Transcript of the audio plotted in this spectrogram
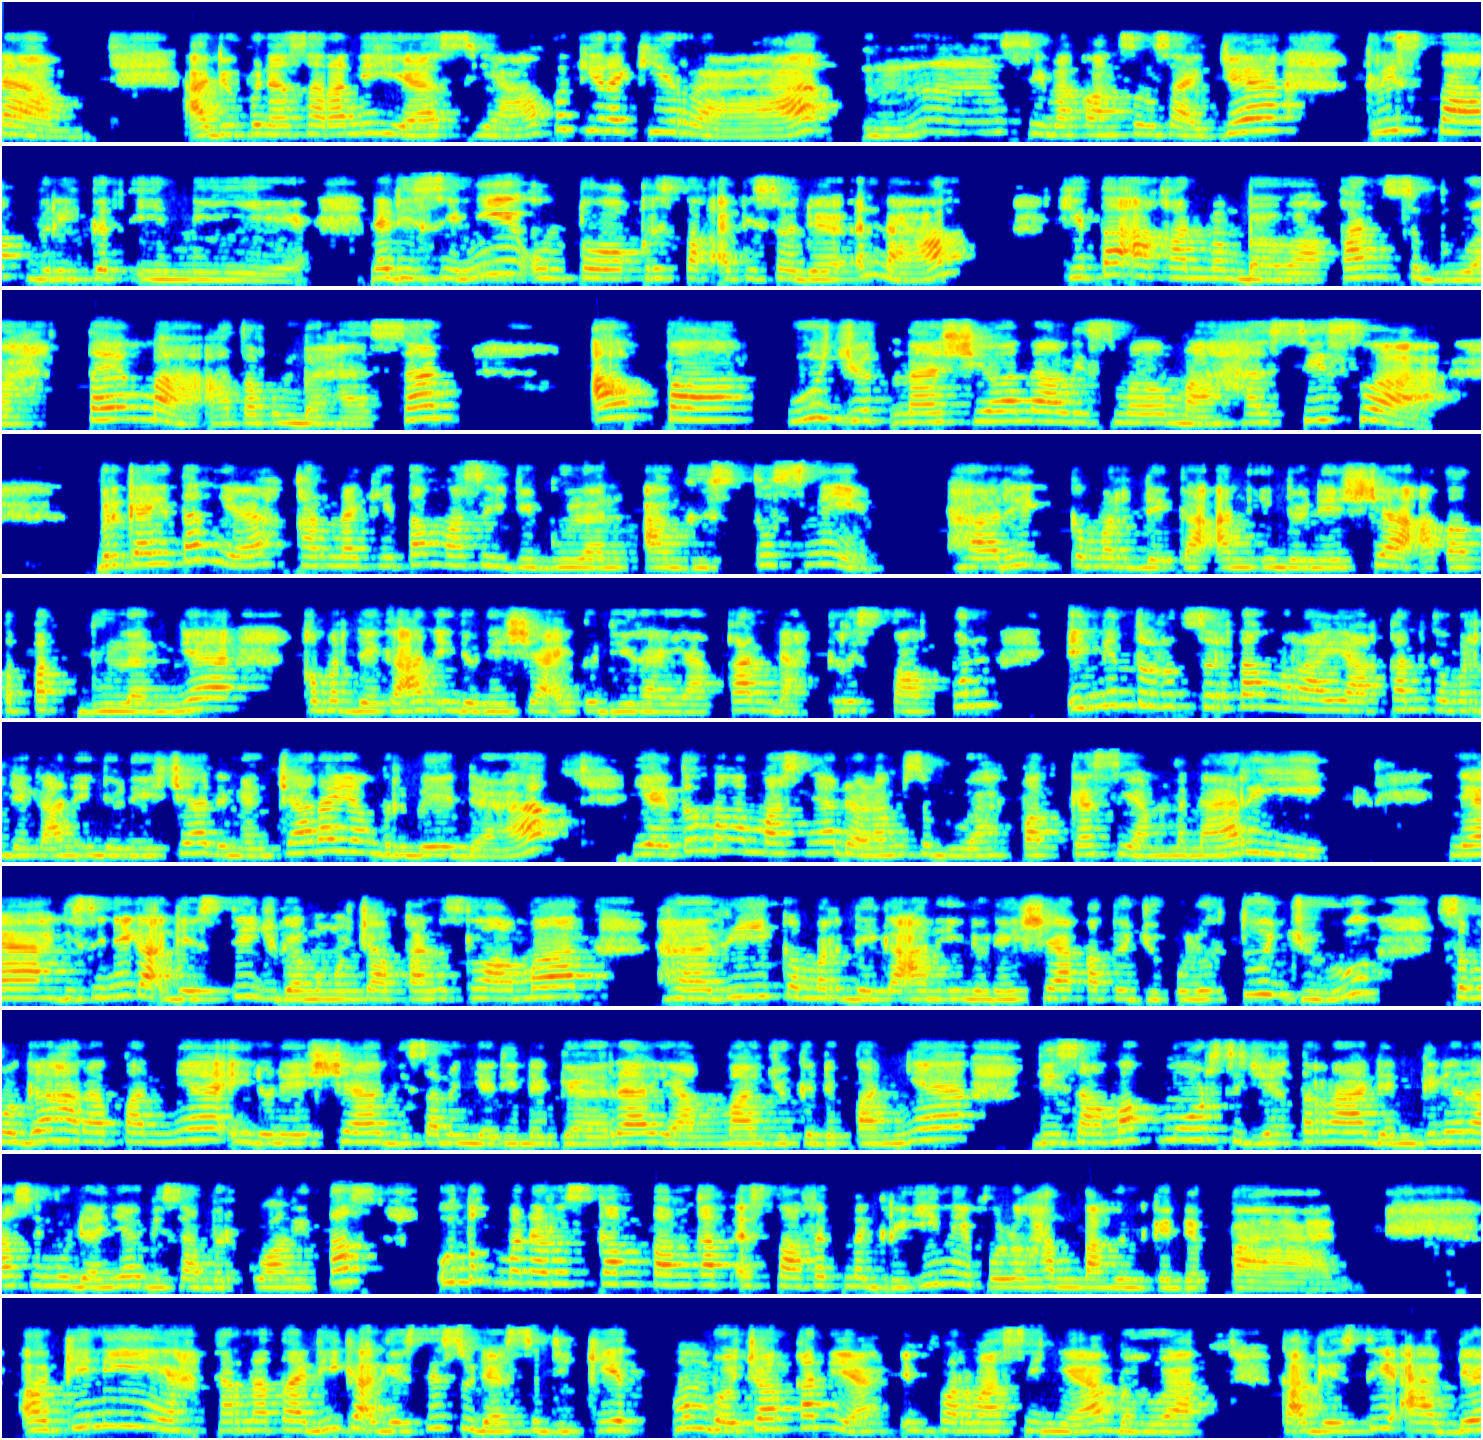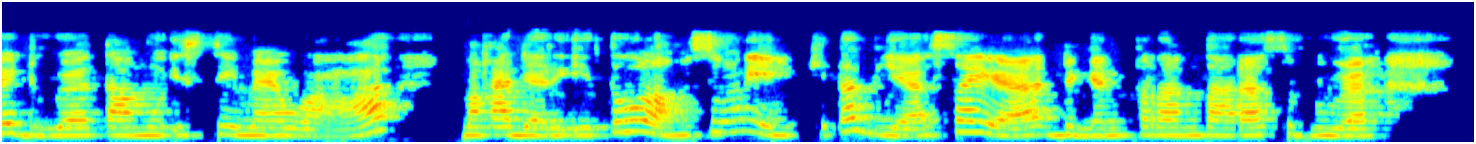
Aduh penasaran nih ya, siapa kira-kira? Hmm, simak langsung saja Kristal berikut ini. Nah, di sini untuk Kristal episode 6, kita akan membawakan sebuah tema atau pembahasan apa wujud nasionalisme mahasiswa. Berkaitan ya, karena kita masih di bulan Agustus nih, Hari Kemerdekaan Indonesia atau tepat bulannya kemerdekaan Indonesia itu dirayakan. Nah, Kristal pun ingin turut serta merayakan kemerdekaan Indonesia dengan cara yang berbeda, yaitu mengemasnya dalam sebuah podcast yang menarik. Nah, di sini Kak Gesti juga mengucapkan selamat Hari Kemerdekaan Indonesia ke-77. Semoga harapannya Indonesia bisa menjadi negara yang maju ke depannya, bisa makmur, sejahtera, dan generasi mudanya bisa berkualitas untuk meneruskan tongkat estafet negeri ini puluhan tahun ke depan. Oke nih, karena tadi Kak Gesti sudah sedikit membocorkan ya informasinya bahwa Kak Gesti ada dua tamu istimewa, maka dari itu langsung nih kita biasa ya dengan perantara sebuah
